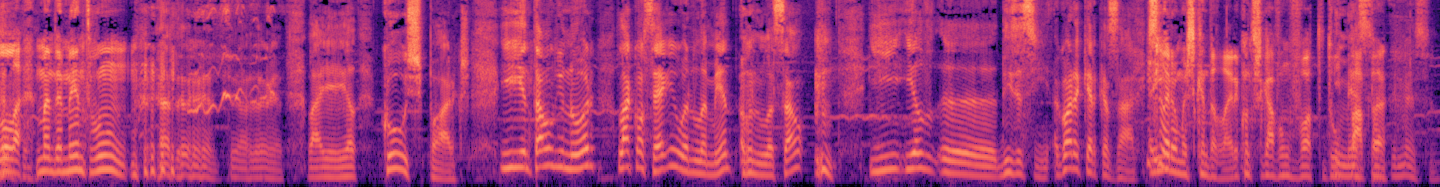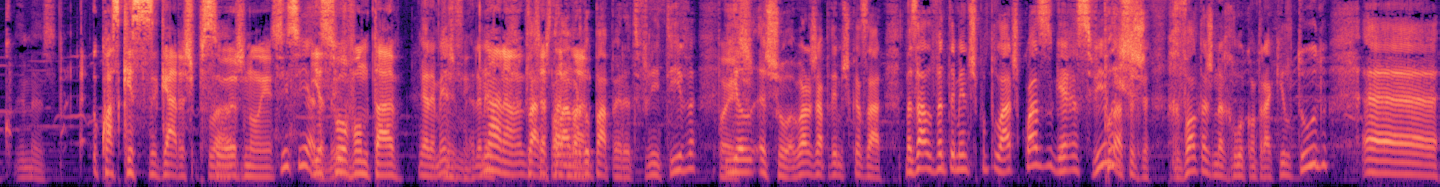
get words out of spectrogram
Lá, mandamento 1. Exatamente, sim, exatamente. Lá ia ele com os porcos. E então Leonor lá conseguem o anulamento, a anulação e ele eh, diz assim: agora quer casar. Isso Aí- não era uma escandaleira quando chegava um voto do imenso, Papa, Imenso, imenso. Quase que a cegar as pessoas, Claro. não é? Sim, sim, E a sua mesmo. vontade. Era mesmo? Era mesmo. Não, não, claro, a palavra do Papa era definitiva Pois. e ele achou, agora já podemos casar. Mas há levantamentos populares, quase guerra civil, ou seja, revoltas na rua contra aquilo tudo. ah,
